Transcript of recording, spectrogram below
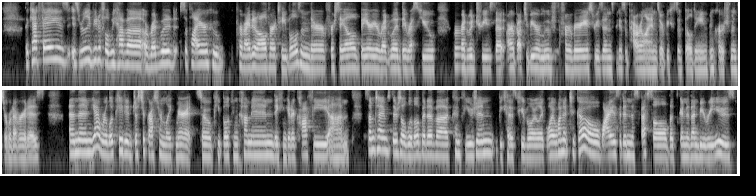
The cafe is is really beautiful. We have a, a redwood supplier who provided all of our tables and they're for sale bay area redwood they rescue redwood trees that are about to be removed for various reasons because of power lines or because of building encroachments or whatever it is and then, yeah, we're located just across from Lake Merritt. So people can come in, they can get a coffee. Um, sometimes there's a little bit of a confusion because people are like, well, I want it to go. Why is it in this vessel that's going to then be reused?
